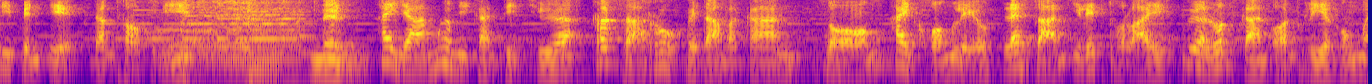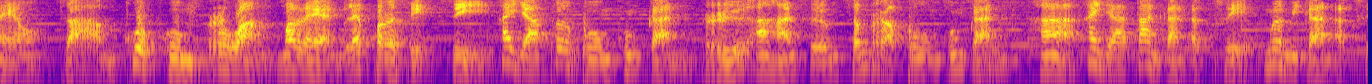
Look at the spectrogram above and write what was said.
ที่เป็นเอดดังต่อไปนี้ 1. ให้ยาเมื่อมีการติดเชื้อ รักษาโรคไปตามอาการ 2. ให้ของเหลว และสารอิเล็กโทรไลต์เพื่อลดการอ่อนเพลียของแมว 3. ควบคุมระวังแมลงและปรสิต 4. ให้ยาเพิ่มภูมิคุ้มกัน หรืออาหารเสริมสำหรับภูมิคุ้มกัน 5. ให้ยาต้านการอักเสบเมื่อมีการอักเส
